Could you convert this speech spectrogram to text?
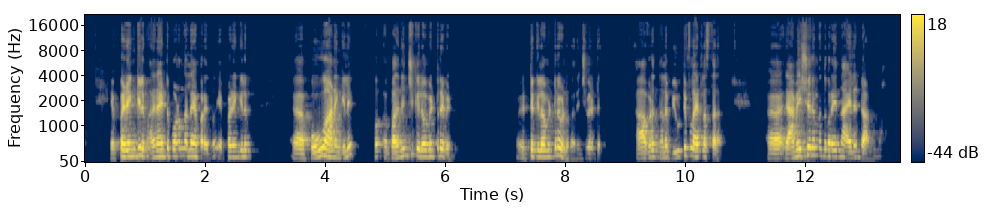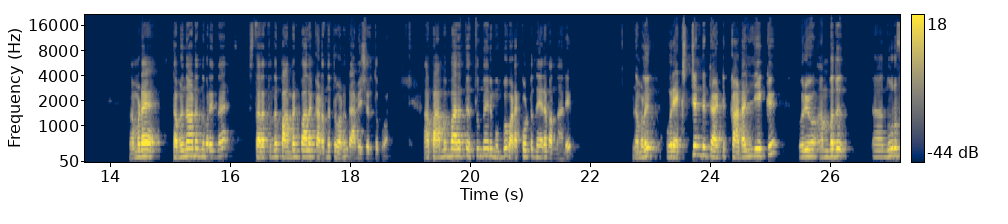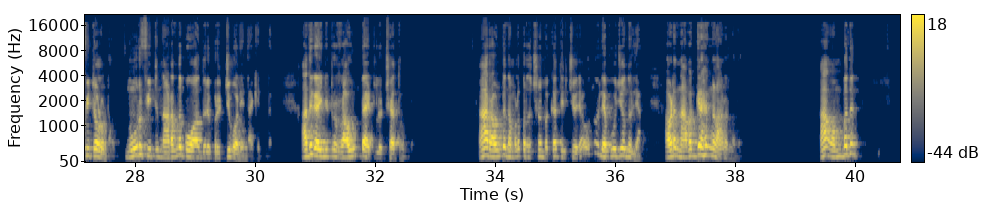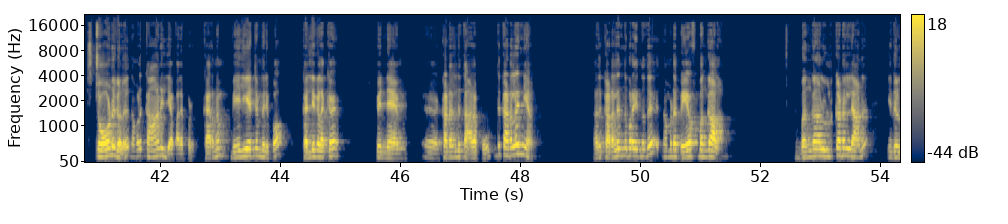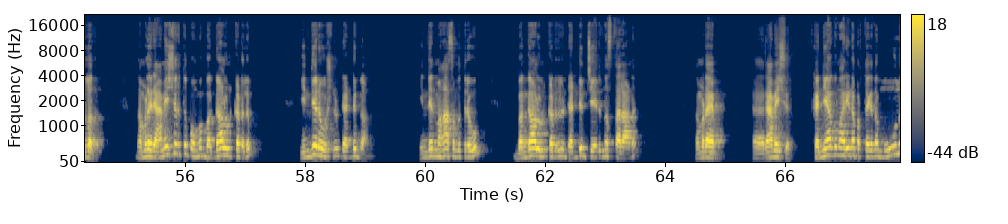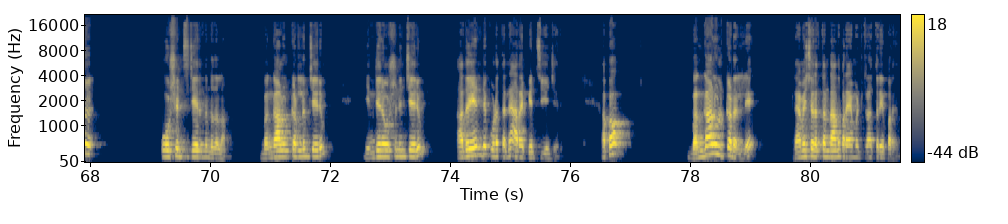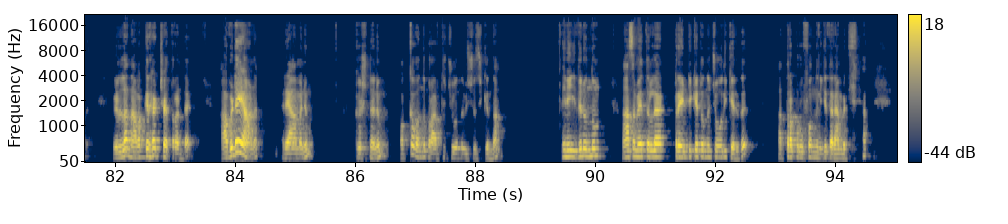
എപ്പോഴെങ്കിലും അതിനായിട്ട് പോകണം എന്നല്ല ഞാൻ പറയുന്നത്. എപ്പോഴെങ്കിലും പോവുകയാണെങ്കിൽ പതിനഞ്ച് കിലോമീറ്ററേ വേണ്ടു. എട്ട് കിലോമീറ്ററേ വേണ്ടു പതിനഞ്ച് മിനിറ്റ്. ആ അവിടെ നല്ല ബ്യൂട്ടിഫുൾ ആയിട്ടുള്ള സ്ഥലം. രാമേശ്വരം എന്ന് പറയുന്ന ഐലൻഡ് ആണല്ലോ. നമ്മുടെ തമിഴ്നാട് എന്ന് പറയുന്ന സ്ഥലത്ത് നിന്ന് പാമ്പൻ പാലം കടന്നിട്ട് വേണം രാമേശ്വരത്ത് പോകാൻ ആ പാമ്പൻ പാലത്ത് എത്തുന്നതിന് മുമ്പ് വടക്കോട്ട് നേരെ വന്നാൽ നമ്മൾ ഒരു എക്സ്റ്റെൻഡ് ആയിട്ട് കടലിലേക്ക് ഒരു അമ്പത് നൂറ് ഫീറ്റോളം ഉണ്ടാവും. നൂറ് ഫീറ്റ് നടന്നു പോകാവുന്ന ഒരു ബ്രിഡ്ജ് പോലെ ഉണ്ടാക്കിയിട്ടുണ്ട്. അത് കഴിഞ്ഞിട്ട് റൗണ്ട് ആയിട്ടുള്ള ക്ഷേത്രമുണ്ട്. ആ റൗണ്ട് നമ്മൾ പ്രദക്ഷിണം വെക്കുക തിരിച്ചു വരിക ഒന്നുമില്ല പൂജയൊന്നുമില്ല അവിടെ നവഗ്രഹങ്ങളാണ് ഉള്ളത് ആ ഒമ്പത് സ്റ്റോണുകൾ നമ്മൾ കാണില്ല പലപ്പോഴും. കാരണം വേലിയേറ്റം വരുമ്പോൾ കല്ലുകളൊക്കെ പിന്നെ കടലിന് താഴെ പോകും ഇത് കടൽ തന്നെയാണ്. അത് കടൽ എന്ന് പറയുന്നത് നമ്മുടെ ബേ ഓഫ് ബംഗാളാണ് ബംഗാൾ ഉൾക്കടലിലാണ് ഇതുള്ളത്. നമ്മൾ രാമേശ്വരത്ത് പോകുമ്പോൾ ബംഗാൾ ഉൾക്കടലും ഇന്ത്യൻ ഓഷനും രണ്ടും കാണും. ഇന്ത്യൻ മഹാസമുദ്രവും ബംഗാൾ ഉൾക്കടലും രണ്ടും ചേരുന്ന സ്ഥലമാണ് നമ്മുടെ രാമേശ്വരം. കന്യാകുമാരിയുടെ പ്രത്യേകത മൂന്ന് ഓഷൻസ് ചേരുന്നുണ്ടെന്നുള്ളതാണ്. ബംഗാൾ ഉൾക്കടലും ചേരും ഇന്ത്യൻ ഓഷനും ചേരും അതിന്റെ കൂടെ തന്നെ അറേബ്യൻ സീയും ചേരും. അപ്പോൾ ബംഗാൾ ഉൾക്കടലിലെ രാമേശ്വരം എത്തണ്ടെന്ന് പറയാൻ വേണ്ടിയിട്ടാണ് ഇത്രയും പറഞ്ഞത്. ഉള്ള നവഗ്രഹ ക്ഷേത്രമുണ്ട്. അവിടെയാണ് രാമനും കൃഷ്ണനും ഒക്കെ വന്ന് പ്രാർത്ഥിച്ചു എന്ന് വിശ്വസിക്കുന്ന ഇനി ഇതിനൊന്നും ആ സമയത്തുള്ള ട്രെയിൻ ടിക്കറ്റ് ഒന്നും ചോദിക്കരുത്. അത്ര പ്രൂഫൊന്നും എനിക്ക് തരാൻ പറ്റില്ല.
